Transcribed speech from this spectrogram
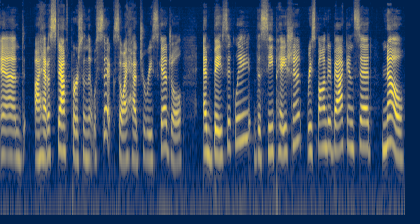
and I had a staff person that was sick, so I had to reschedule. And basically, the C patient responded back and said, No,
